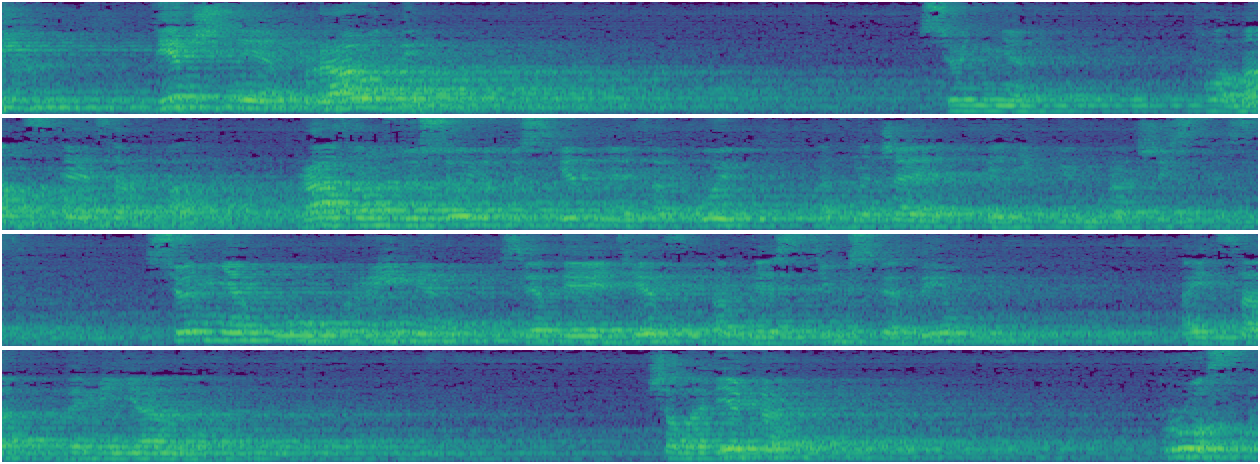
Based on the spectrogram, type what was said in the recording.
іх вечныя праўды. Сёння фламандская царква разам з усёю сусветнай царквой адзначае вялікую урачыстасць. Сёння у Рыме святы Отец абвясціў святым айца Даміяна, чалавека проста,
